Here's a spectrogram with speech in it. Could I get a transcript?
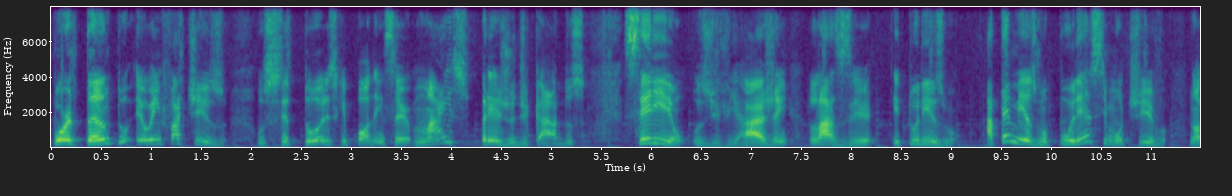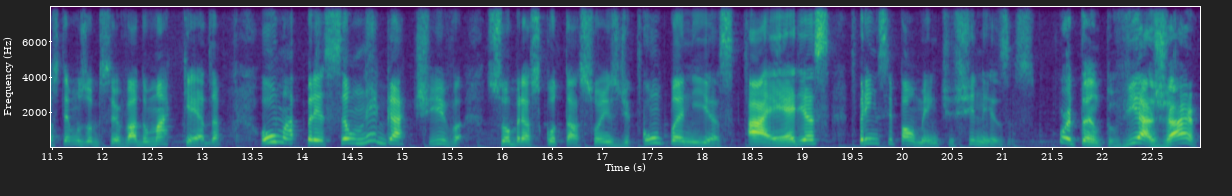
Portanto, eu enfatizo, os setores que podem ser mais prejudicados seriam os de viagem, lazer e turismo. Até mesmo por esse motivo, nós temos observado uma queda ou uma pressão negativa sobre as cotações de companhias aéreas, principalmente chinesas. Portanto, viajar,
